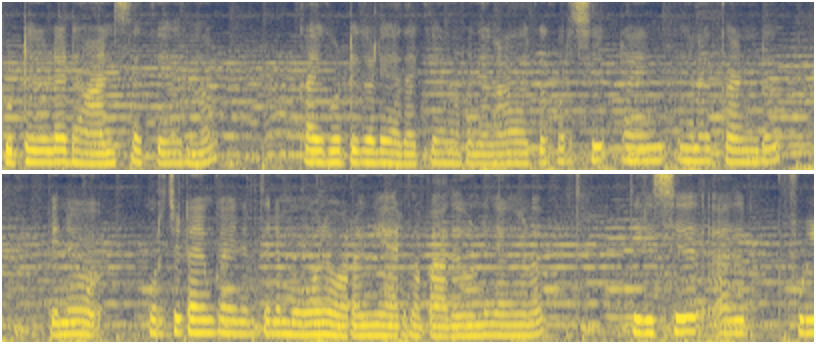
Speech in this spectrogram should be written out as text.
കുട്ടികളുടെ ഡാൻസൊക്കെ ആയിരുന്നു. കൈകൊട്ടി കളി അതൊക്കെയാണ്. അപ്പോൾ ഞങ്ങൾ അതൊക്കെ കുറച്ച് ടൈം ഇങ്ങനെ കണ്ട് പിന്നെ കുറച്ച് ടൈം കഴിഞ്ഞപ്പോൾ മോൻ ഉറങ്ങിയായിരുന്നു. അപ്പോൾ അതുകൊണ്ട് ഞങ്ങൾ തിരിച്ച് അത് ഫുൾ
